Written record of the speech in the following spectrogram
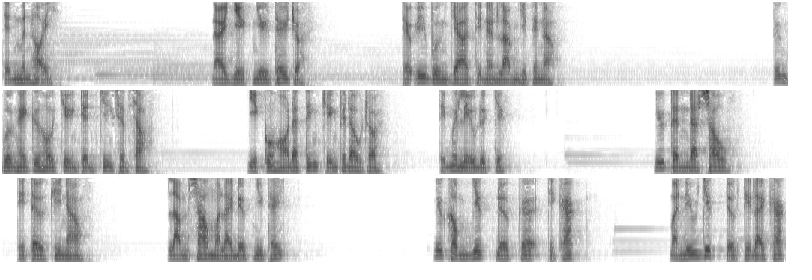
Trịnh Minh hỏi Đại việc như thế rồi. Theo ý vương gia thì nên làm như thế nào? Tướng quân hãy cứ hỏi chuyện Trịnh Chiến xem sao. Việc của họ đã tiến triển tới đâu rồi, Thì mới liệu được chứ. Nếu tình đã sâu, Thì từ khi nào, Làm sao mà lại được như thế? Nếu không dứt được ờ, thì khác. Mà nếu dứt được thì lại khác.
